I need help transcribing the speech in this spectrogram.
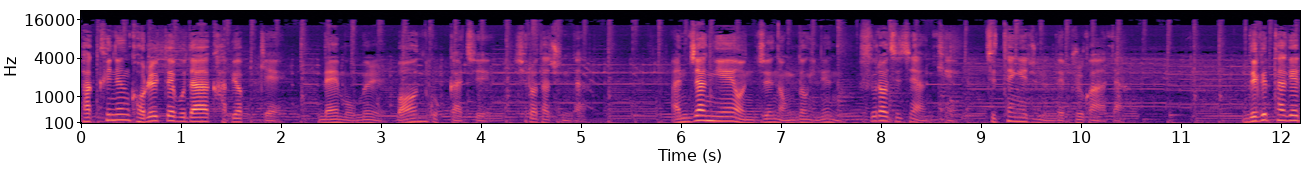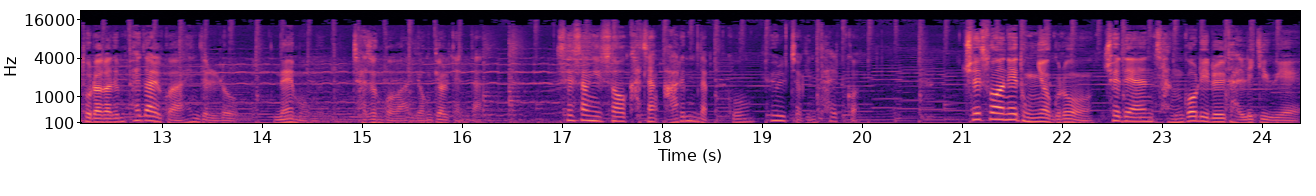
바퀴는 걸을 때보다 가볍게 내 몸을 먼 곳까지 실어다 준다. 안장 위에 얹은 엉덩이는 쓰러지지 않게 지탱해 주는데 불과하다. 느긋하게 돌아가는 페달과 핸들로 내 몸은 자전거와 연결된다. 세상에서 가장 아름답고 효율적인 탈 것. 최소한의 동력으로 최대한 장거리를 달리기 위해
